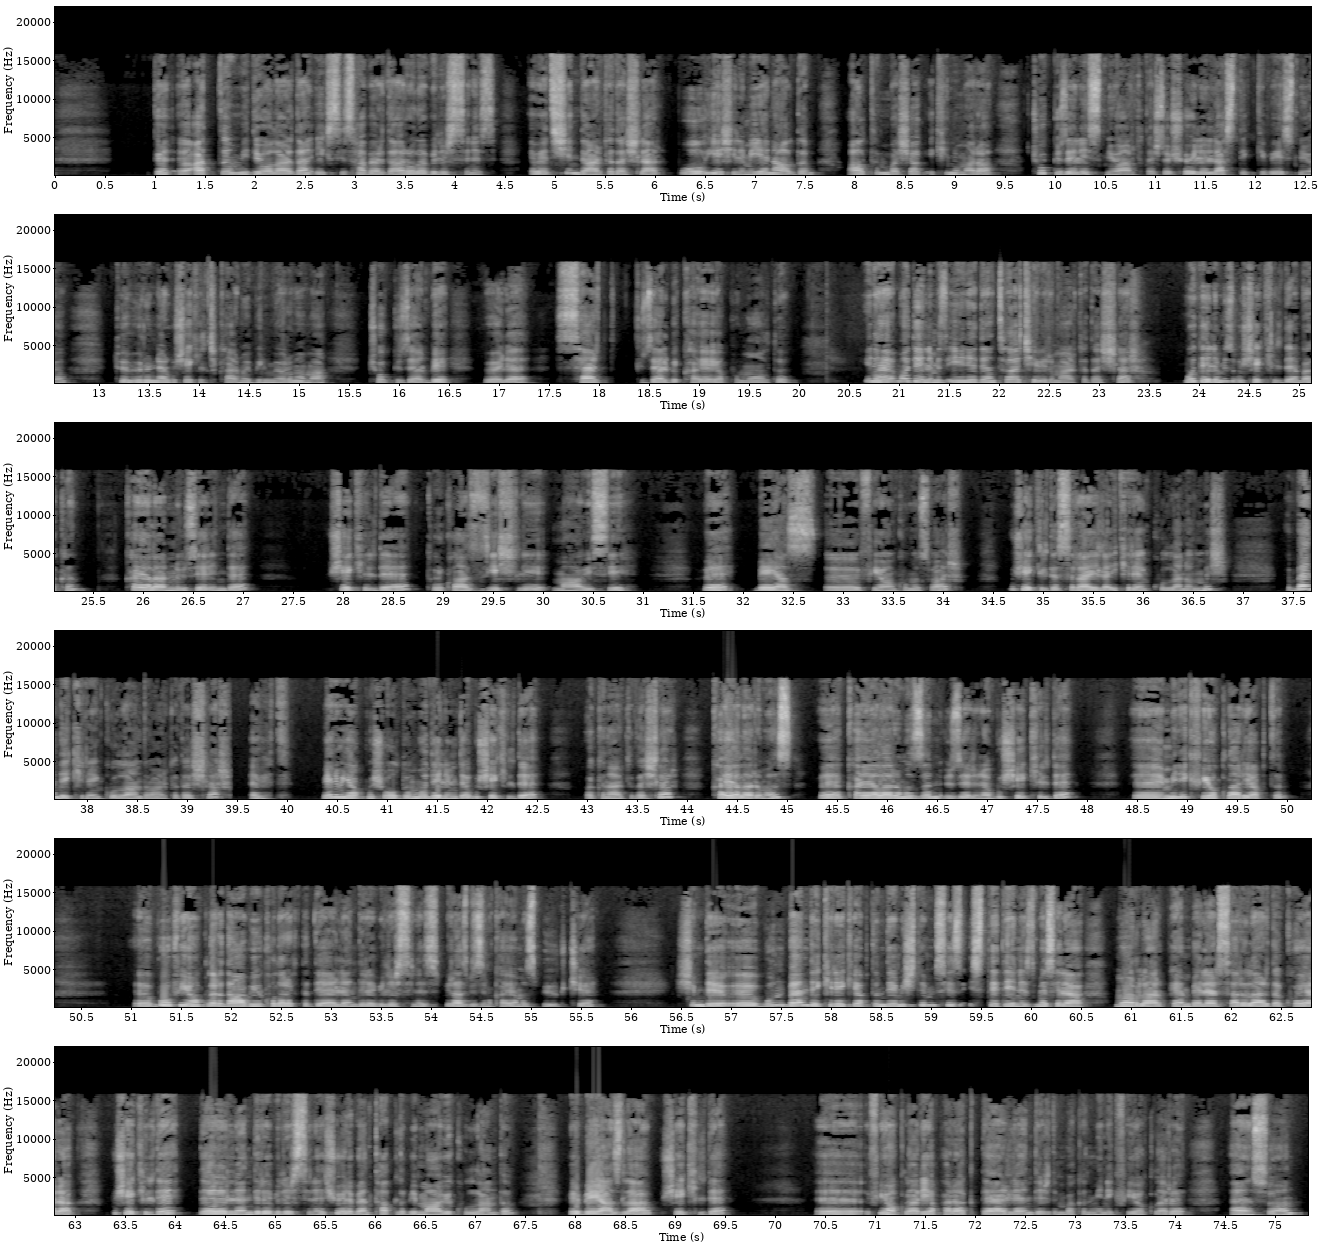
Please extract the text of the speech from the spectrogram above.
attığım videolardan ilk siz haberdar olabilirsiniz. Evet şimdi arkadaşlar bu yeşilimi yeni aldım. Altın başak 2 numara. Çok güzel esniyor arkadaşlar. Şöyle lastik gibi esniyor. Tüm ürünler bu şekil çıkar mı bilmiyorum ama çok güzel bir böyle sert güzel bir kaya yapımı oldu. Yine modelimiz iğneden tığa çevirim arkadaşlar. Modelimiz bu şekilde bakın kayaların üzerinde bu şekilde turkuaz yeşili mavisi ve beyaz e, fiyonkumuz var. Bu şekilde sırayla iki renk kullanılmış. Ben de iki renk kullandım arkadaşlar. Evet. Benim yapmış olduğum modelimde bu şekilde. Bakın arkadaşlar. Kayalarımız ve kayalarımızın üzerine bu şekilde e, minik fiyoklar yaptım. E, bu fiyonkları daha büyük olarak da değerlendirebilirsiniz. Biraz bizim kayamız büyükçe. Şimdi e, bunu ben de iki renk yaptım demiştim. Siz istediğiniz mesela morlar, pembeler, sarılar da koyarak bu şekilde değerlendirebilirsiniz. Şöyle ben tatlı bir mavi kullandım. Ve beyazla bu şekilde e, fiyonklar yaparak değerlendirdim. Bakın minik fiyokları en son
